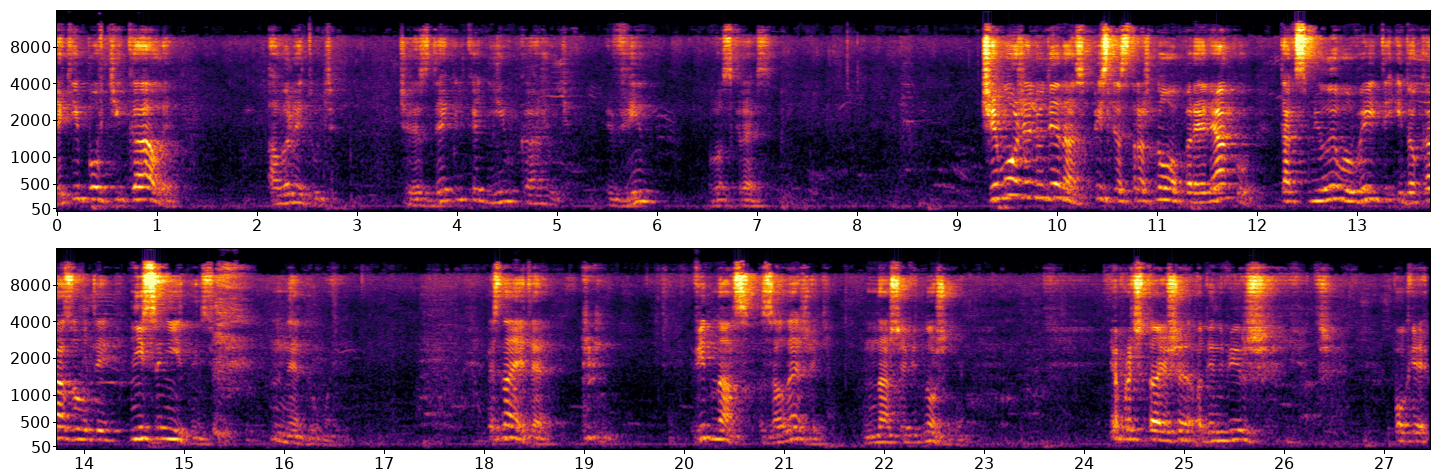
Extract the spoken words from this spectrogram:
які повтікали, а вони тут через декілька днів кажуть, Він воскрес. Чи може людина після страшного переляку так сміливо вийти і доказувати нісенітницю? Не думаю. Ви знаєте, від нас залежить наше відношення. Я прочитаю ще один вірш, поки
